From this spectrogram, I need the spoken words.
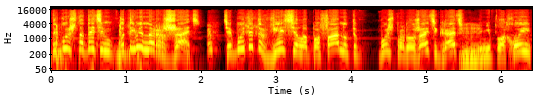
ты будешь над этим вот именно ржать. Тебе будет это весело, по фану, ты будешь продолжать играть mm-hmm. в неплохой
